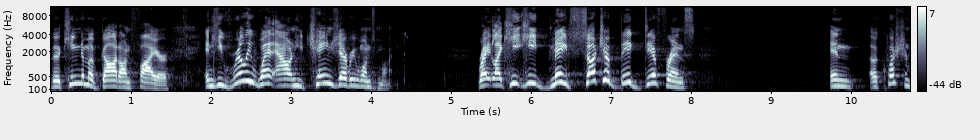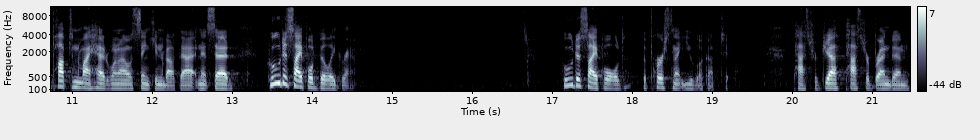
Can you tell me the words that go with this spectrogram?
the kingdom of God on fire. And he really went out and he changed everyone's mind, right? Like he, he made such a big difference. And a question popped into my head when I was thinking about that, and it said, Who discipled Billy Graham? Who discipled the person that you look up to? Pastor Jeff, Pastor Brendan.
